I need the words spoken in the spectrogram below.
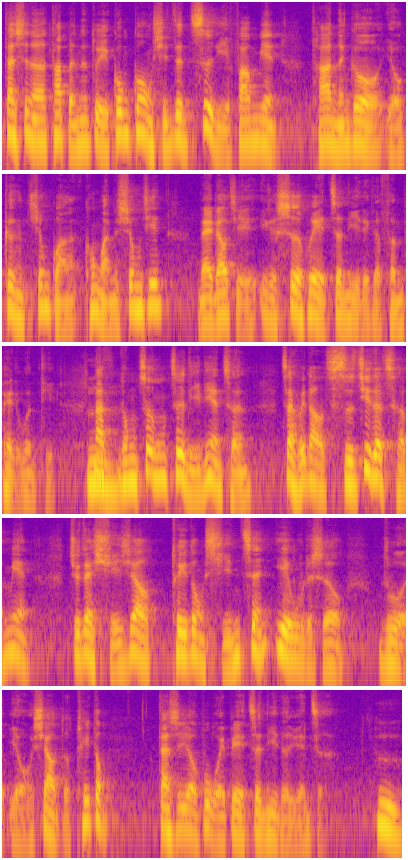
但是呢，他本身对于公共行政治理方面，他能够有更胸广、空管的胸襟来了解一个社会正义的一个分配的问题。那从这这理念层，再回到实际的层面，就在学校推动行政业务的时候，如果有效的推动，但是又不违背正义的原则。嗯，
